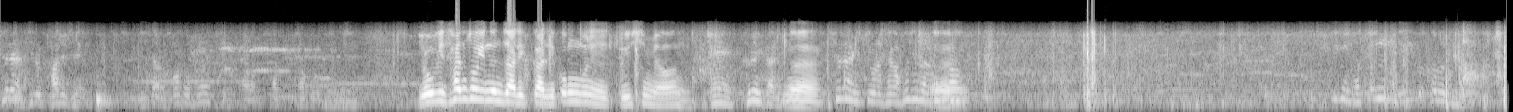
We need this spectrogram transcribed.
최대한 봐주세요. 해야지. 어. 여기 산소 있는 자리까지 꽁무니 넣으시면 네, 그러니까 요. 네. 최대한 이쪽으로 제가 후진을 네. 해서 이게 더 떴는데 이거 떨어지네.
